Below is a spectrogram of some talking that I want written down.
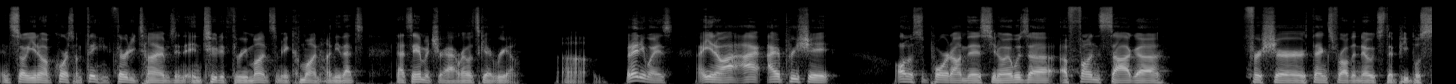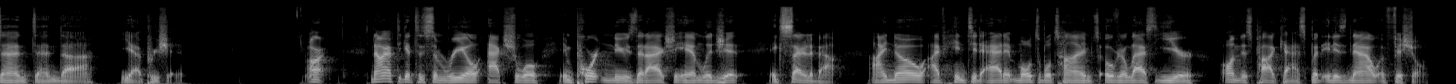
And so, you know, of course, I'm thinking 30 times in, in two to three months. I mean, come on, honey, that's that's amateur hour. Let's get real. Um, but anyways, you know, I, I appreciate all the support on this. You know, it was a, a fun saga for sure. Thanks for all the notes that people sent. And uh, yeah, I appreciate it. All right. Now I have to get to some real, actual, important news that I actually am legit excited about. I know I've hinted at it multiple times over the last year on this podcast, but it is now official.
